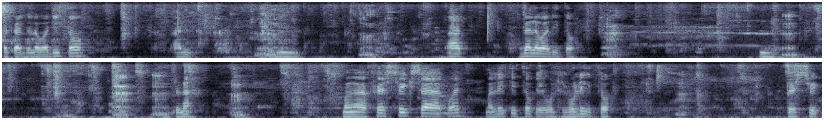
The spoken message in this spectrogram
Saka dalawa dito. An hmm. At dalawa dito. Hmm. Ito na. Mga first week sa kwan, malit ito kay uli-huli ito. First week.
